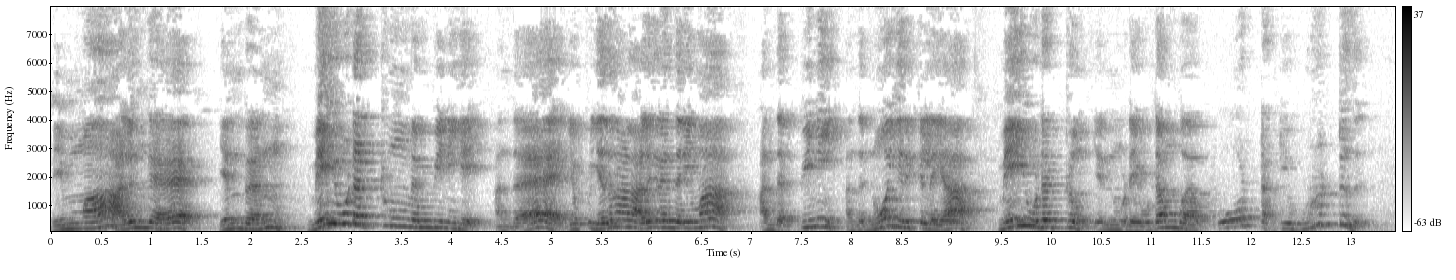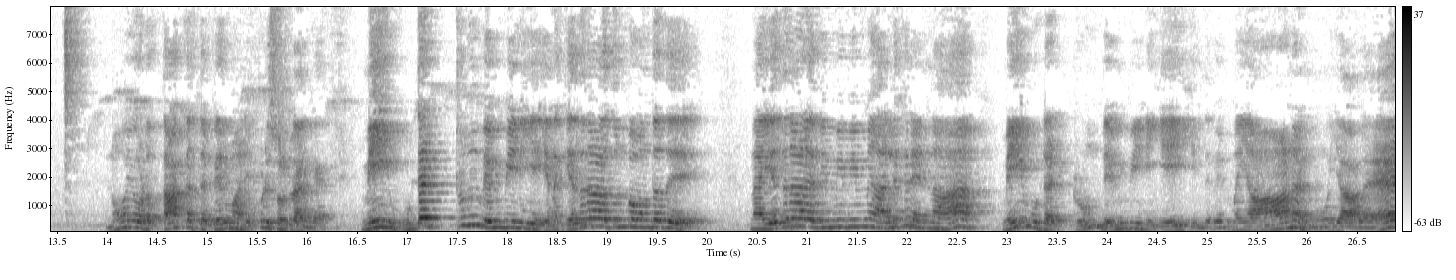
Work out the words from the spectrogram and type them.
விம்மா அழுங்க என்றன் மெய்வுடற்றும் வெம்பினியே. அந்த எப்ப எதனால அழுகிறேன் தெரியுமா? அந்த பிணி அந்த நோய் இருக்கு இல்லையா? மெய் உடற்றும் என்னுடைய உடம்ப போட்டு அப்படியே உருட்டுது. நோயோட தாக்கத்தை பெருமான் எப்படி சொல்றாங்க. மெய் உடற்றும் வெம்பினியே. எனக்கு எதனால துன்பம் வந்தது? நான் எதனால விம்மி விம்மி அழுகிறேன்னா மெய் உடற்றும் வெம்பினியை. இந்த வெம்மையான நோயால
